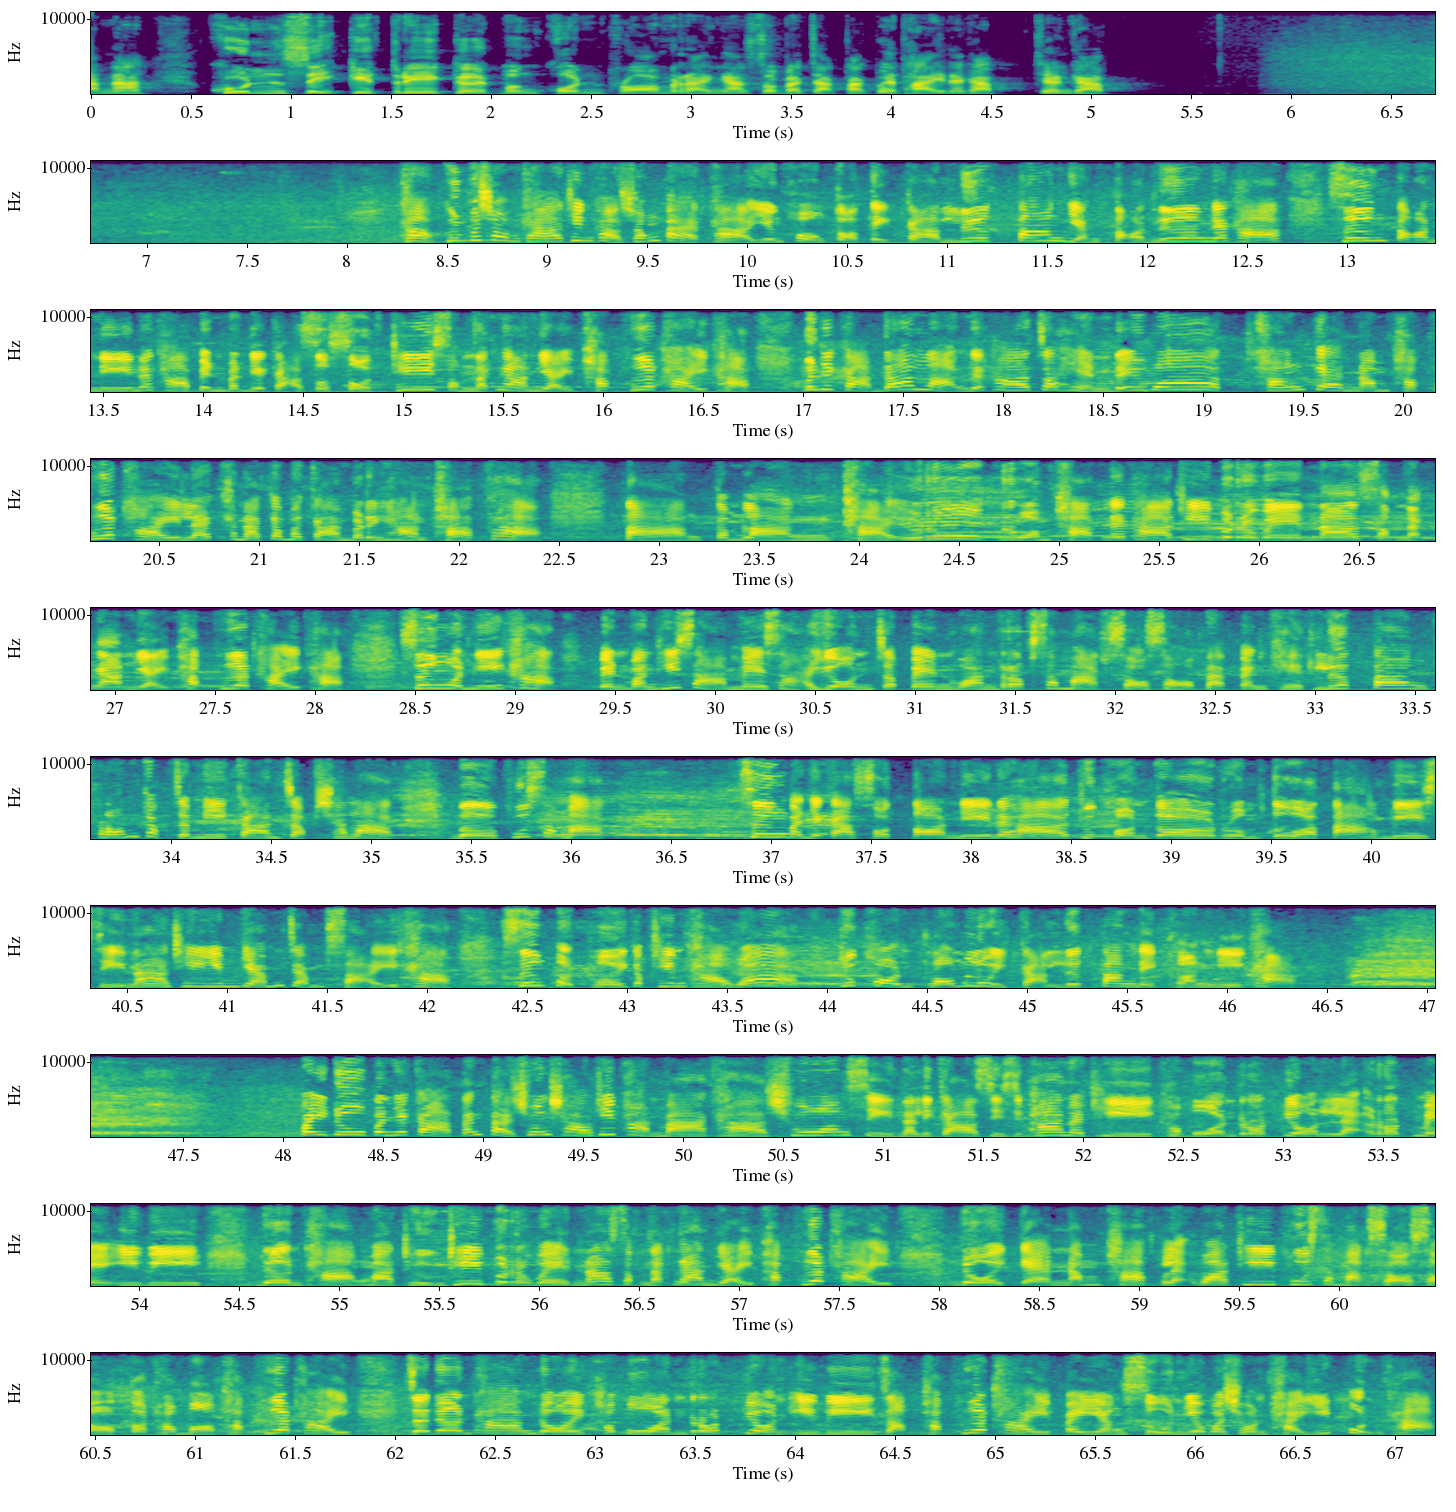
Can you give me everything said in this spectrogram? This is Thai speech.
กันนะคุณสิกิตรีเกิดมงคลพร้อมรายงานสดมาจากพรรคเพื่อไทยนะครับ เชิญครับ ค่ะคุณผู้ชมคะทีมข่าวช่อง 8 ค่ะ ยังคงเกาะติดการเลือกตั้งอย่างต่อเนื่องนะคะ ซึ่งตอนนี้นะคะเป็นบรรยากาศสดๆ ที่สำนักงานใหญ่พักเพื่อไทยค่ะ บรรยากาศด้านหลังนะคะ จะเห็นได้ว่าทั้งแกนนำพักเพื่อไทย และคณะกรรมการบริหารพักค่ะ ต่างกำลังถ่ายรูปรวมพักนะคะ ที่บริเวณหน้าสำนักงานใหญ่พักเพื่อไทยค่ะ ซึ่งวันนี้ค่ะ เป็นวันที่ 3 เมษายนจะเป็นวันรับสมัครสสแบบแบ่งเขตเลือกตั้ง พร้อมกับจะมีการจับฉลากเบอร์ผู้สมัคร ซึ่งบรรยากาศสดตอนนี้นะคะ ทุกคนก็รวมตัวต่างมีสีหน้าที่ยิ้มแย้มแจ่มใสค่ะ ซึ่งเปิดเผยกับทีมข่าวว่าทุกคนพร้อมลุยการเลือกตั้งในครั้งนี้ค่ะ รรยากาศตั้งแต่ช่วงเช้าที่ผ่านมาค่ะ ช่วง 4 นาฬิกา 45 นาที ขบวนรถยนต์และรถเมย์อีวีเดินทางมาถึงที่บริเวณหน้าสำนักงานใหญ่พักเพื่อไทย โดยแกนนำพักและว่าที่ผู้สมัครสสกทมพักเพื่อไทย จะเดินทางโดยขบวนรถยนต์อีวีจากพักเพื่อไทยไปยังศูนย์เยาวชนไทยญี่ปุ่นค่ะ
